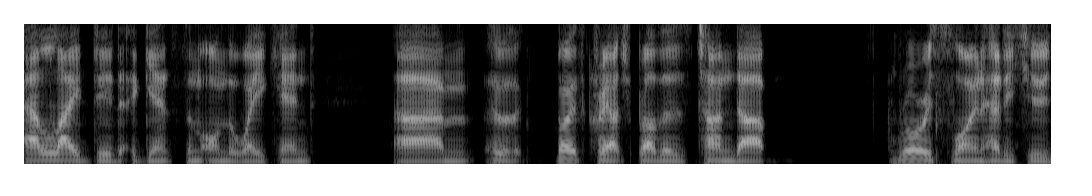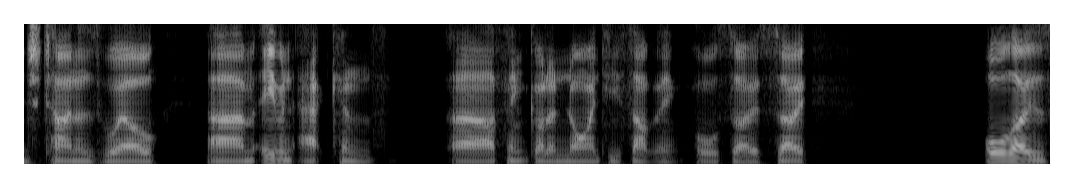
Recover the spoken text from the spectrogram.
Adelaide did against them on the weekend. Um, who was it? Both Crouch brothers turned up. Rory Sloane had a huge ton as well. Um, even Atkins, uh, I think, got a 90 something also. So all those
